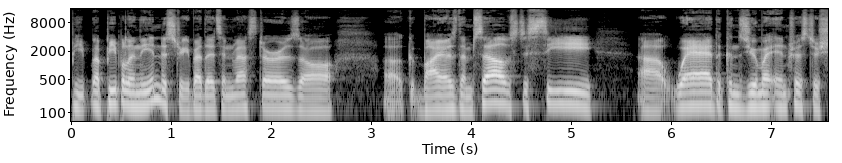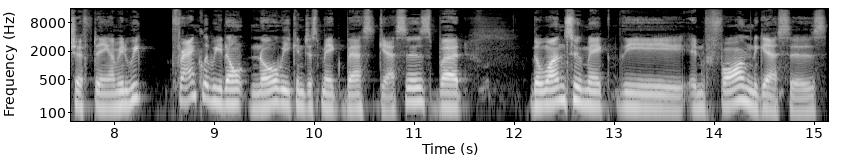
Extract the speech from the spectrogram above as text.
pe- uh, people in the industry, whether it's investors or uh, buyers themselves, to see uh, where the consumer interest is shifting. I mean, we frankly we don't know. We can just make best guesses, but the ones who make the informed guesses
